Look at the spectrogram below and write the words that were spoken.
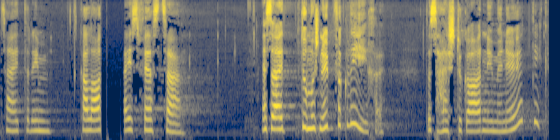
sagt er im Galater 1, Vers 10. Er sagt, du musst nicht vergleichen. Das hast du gar nicht mehr nötig.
